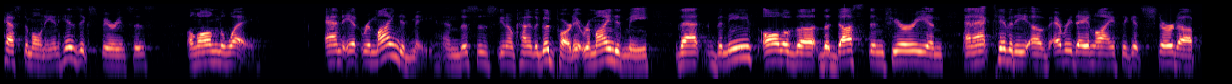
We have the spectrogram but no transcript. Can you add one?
testimony and his experiences along the way. And it reminded me, and this is, you know, kind of the good part, it reminded me that beneath all of the, the dust and fury and, and activity of everyday life that gets stirred up,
